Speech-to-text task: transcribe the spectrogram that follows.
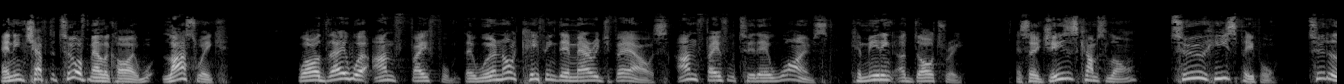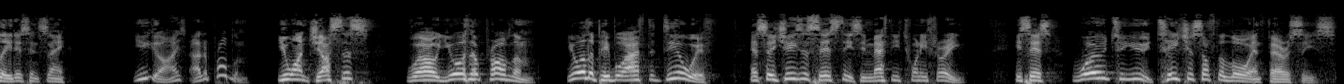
And in chapter 2 of Malachi, last week, while they were unfaithful, they were not keeping their marriage vows, unfaithful to their wives, committing adultery. And so Jesus comes along to his people, to the leaders, and saying, You guys are the problem. You want justice? Well, you're the problem. You're the people I have to deal with. And so Jesus says this in Matthew 23. He says, Woe to you, teachers of the law and Pharisees,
